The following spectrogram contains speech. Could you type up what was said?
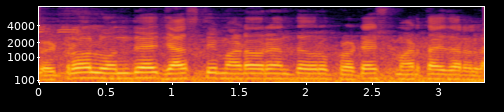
ಪೆಟ್ರೋಲ್ ಒಂದೇ ಜಾಸ್ತಿ ಮಾಡೋರೆ ಅಂತ ಅವರು ಪ್ರೊಟೆಸ್ಟ್ ಮಾಡ್ತಾ ಇದ್ದಾರಲ್ಲ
